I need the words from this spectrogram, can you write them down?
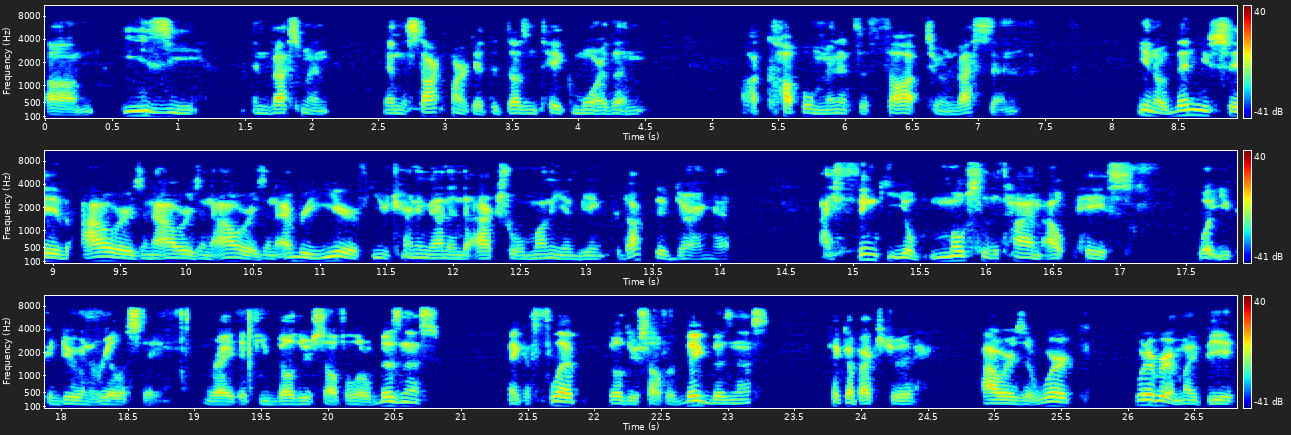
um, easy investment in the stock market that doesn't take more than a couple minutes of thought to invest in, you know, then you save hours and hours and hours. And every year, if you're turning that into actual money and being productive during it, I think you'll most of the time outpace what you could do in real estate, right? If you build yourself a little business, make a flip, build yourself a big business, pick up extra hours at work, whatever it might be.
